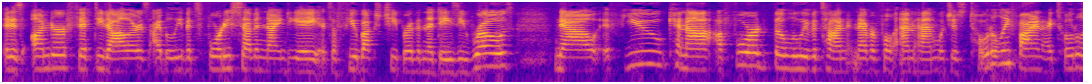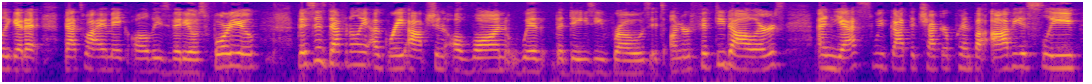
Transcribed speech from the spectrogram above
It is under $50. I believe it's $47.98. It's a few bucks cheaper than the Daisy Rose. Now, if you cannot afford the Louis Vuitton Neverfull MM, which is totally fine, I totally get it. That's why I make all these videos for you. This is definitely a great option along with the Daisy Rose. It's under $50. And yes, we've got the checker print, but obviously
